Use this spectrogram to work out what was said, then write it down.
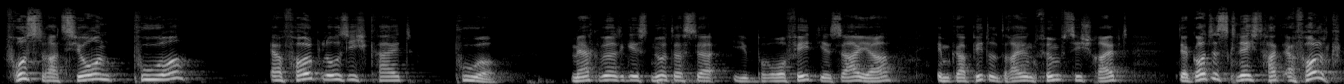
Frustration pur, Erfolglosigkeit pur. Merkwürdig ist nur, dass der Prophet Jesaja im Kapitel 53 schreibt, der Gottesknecht hat Erfolg.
